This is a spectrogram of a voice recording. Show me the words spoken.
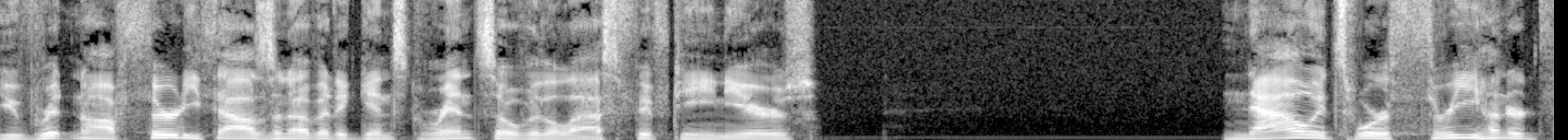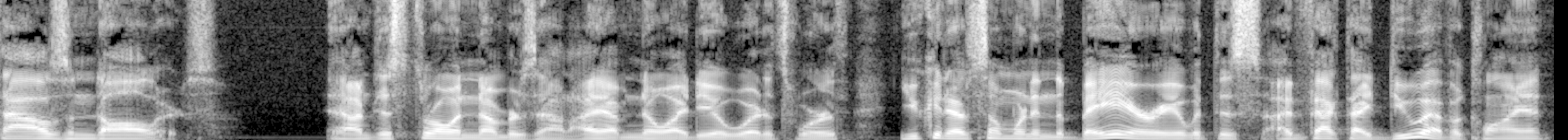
You've written off 30,000 of it against rents over the last 15 years. Now it's worth $300,000. I'm just throwing numbers out. I have no idea what it's worth. You could have someone in the Bay Area with this. In fact, I do have a client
